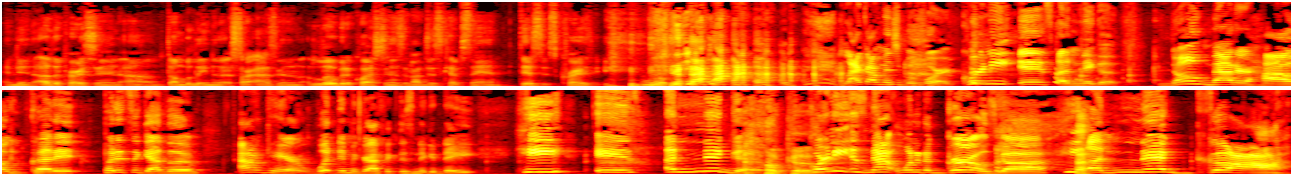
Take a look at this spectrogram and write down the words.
And then the other person, um, Thumbelina, started asking a little bit of questions, and I just kept saying, "This is crazy." like I mentioned before, Courtney is a nigga. No matter how you cut it, put it together. I don't care what demographic this nigga date. He is a nigga. Oh, Courtney is not one of the girls, y'all. He a nigga.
